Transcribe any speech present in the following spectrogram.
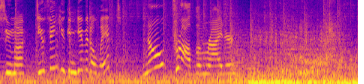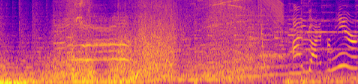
Zuma. Do you think you can give it a lift? No problem, Ryder. I've got it from here.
